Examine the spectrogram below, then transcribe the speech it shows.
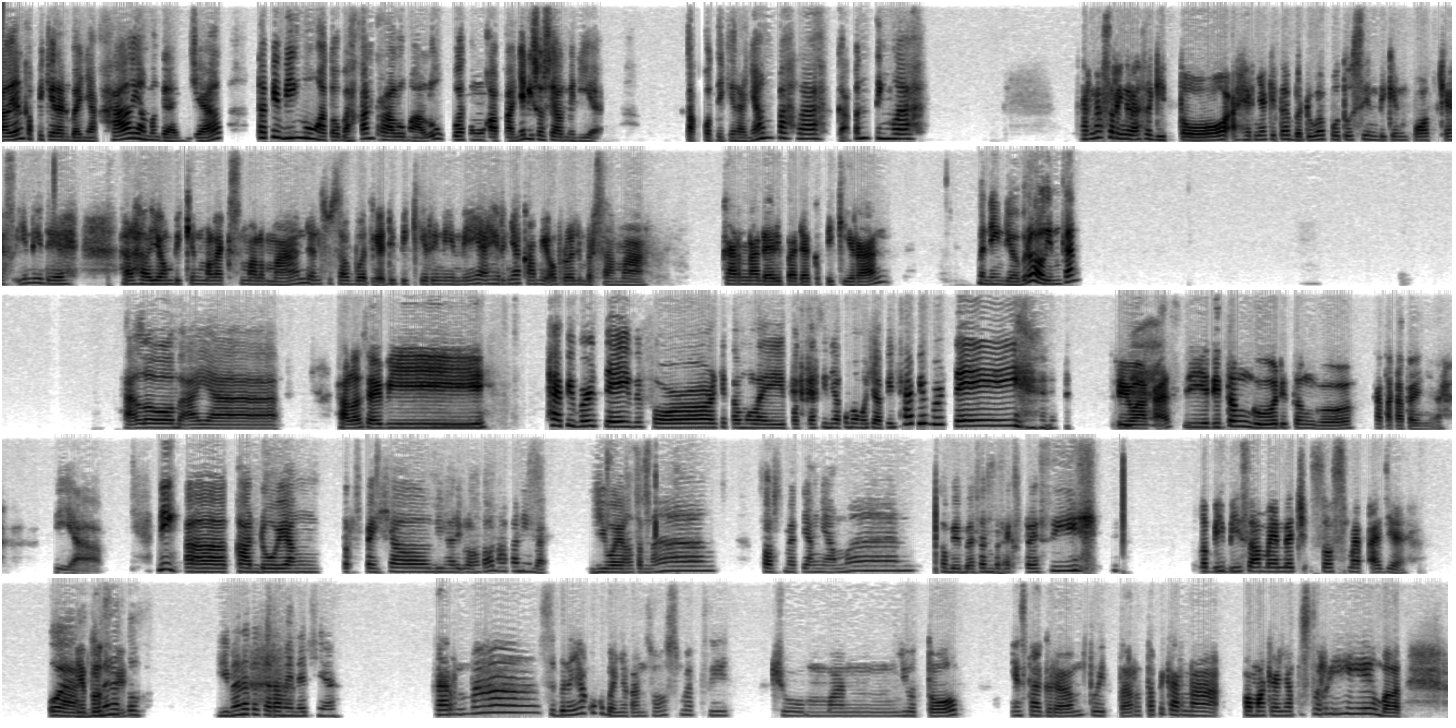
kalian kepikiran banyak hal yang mengganjal, tapi bingung atau bahkan terlalu malu buat mengungkapkannya di sosial media. Takut dikira nyampah lah, gak penting lah. Karena sering ngerasa gitu, akhirnya kita berdua putusin bikin podcast ini deh. Hal-hal yang bikin melek semalaman dan susah buat nggak dipikirin ini, akhirnya kami obrolin bersama. Karena daripada kepikiran, mending diobrolin kan? Halo Mbak Aya. Halo Sebi. Happy birthday before kita mulai podcast ini aku mau ngucapin happy birthday. Terima kasih. Ditunggu, ditunggu kata-katanya. Iya. Nih uh, kado yang terspesial di hari ulang tahun apa nih Mbak? Jiwa yang tenang, sosmed yang nyaman, kebebasan berekspresi. Lebih bisa manage sosmed aja. Wah, gitu gimana sih. tuh? Gimana tuh cara manage-nya? Karena sebenarnya aku kebanyakan sosmed sih. Cuman YouTube, Instagram, Twitter, tapi karena pemakaiannya tuh sering banget.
